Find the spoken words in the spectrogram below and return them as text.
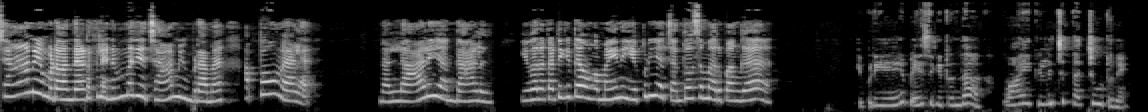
சாமி கும்பிட வந்த இடத்துல நிம்மதியா சாமி கும்பிடாம அப்பவும் வேலை. நல்ல ஆளு அந்த ஆளு. இவரை கட்டிக்கிட்டு அவங்க மைனி எப்படியா சந்தோஷமா இருப்பாங்க? இப்படியே பேசிக்கிட்டு இருந்தா வாயை கிழிச்சு தச்சு விட்டுருவேன்.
